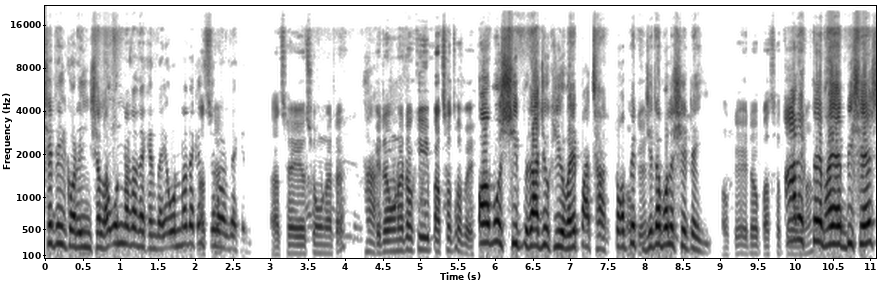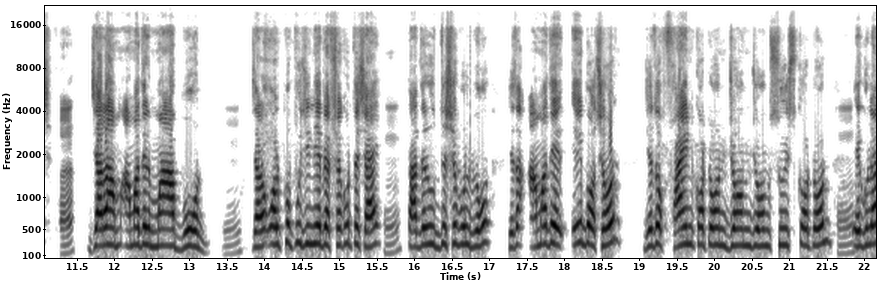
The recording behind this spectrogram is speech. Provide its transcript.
সেটাই করে ইনশাল্লাহ। অন্যটা দেখেন ভাই অন্য দেখেন আচ্ছা। সেলার দেখেন। আচ্ছা এই হচ্ছে ওনাটা। হ্যাঁ। এটা ওনাটাও কি পাঁচ হাত হবে? অবশ্যই রাজকীয় ভাই পাঁচ হাত টপের যেটা বলে সেটাই। ওকে এটাও পাঁচ হাত আর একটা ভাইয়া বিশেষ হ্যাঁ। যারা আমাদের মা বোন যারা অল্প পুঁজি নিয়ে ব্যবসা করতে চায় তাদের উদ্দেশ্যে বলব যে আমাদের এই বছর যেহেতু fine cotton Zamzam Swiss cotton এগুলা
